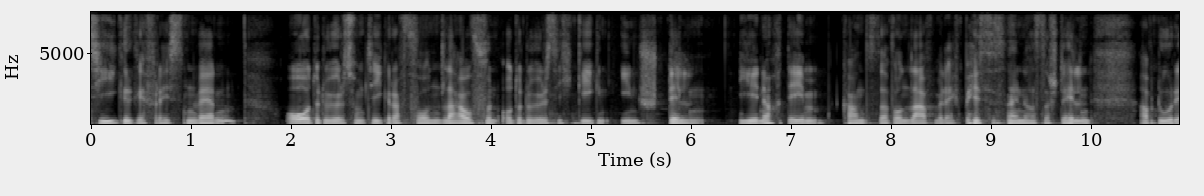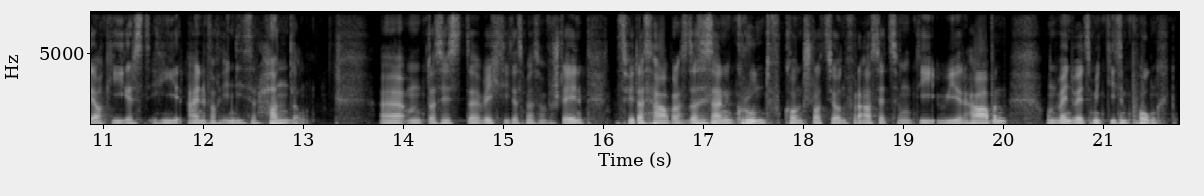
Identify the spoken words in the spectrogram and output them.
Tiger gefressen werden oder du würdest vom Tiger davonlaufen oder du würdest dich gegen ihn stellen. Je nachdem kann das davonlaufen vielleicht besser sein als das Stellen, aber du reagierst hier einfach in dieser Handlung. Äh, und das ist äh, wichtig, dass wir so verstehen, dass wir das haben. Also das ist eine Grundkonstellation, Voraussetzung, die wir haben. Und wenn du jetzt mit diesem Punkt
